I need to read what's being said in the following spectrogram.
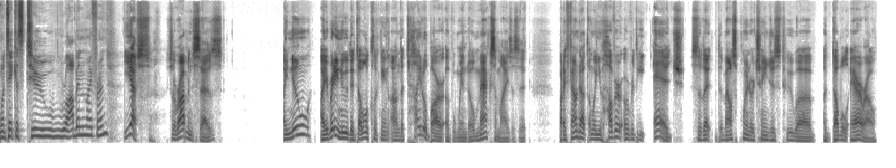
Want to take us to Robin, my friend? Yes. So Robin says, I knew, I already knew that double clicking on the title bar of a window maximizes it, but I found out that when you hover over the edge so that the mouse pointer changes to uh, a double arrow,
